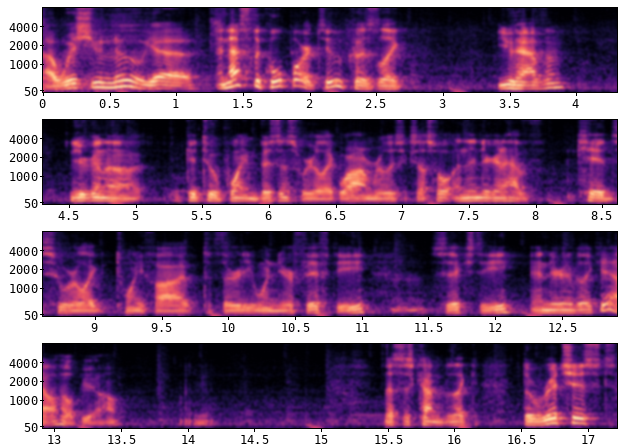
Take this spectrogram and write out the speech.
I wish you knew. Yeah. And that's the cool part too, because like you have them, you're gonna get to a point in business where you're like, wow, I'm really successful, and then you're gonna have kids who are like 25 to 30 when you're 50, mm-hmm. 60, and you're gonna be like, yeah, I'll help you out. That's just kind of like the richest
